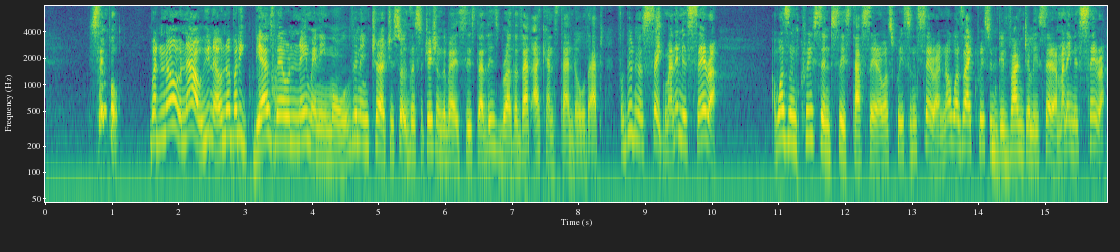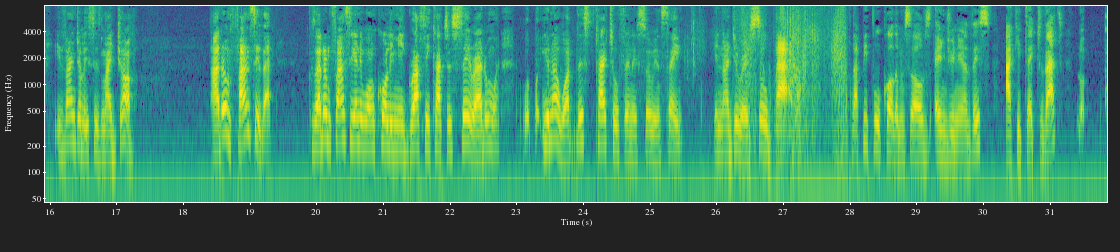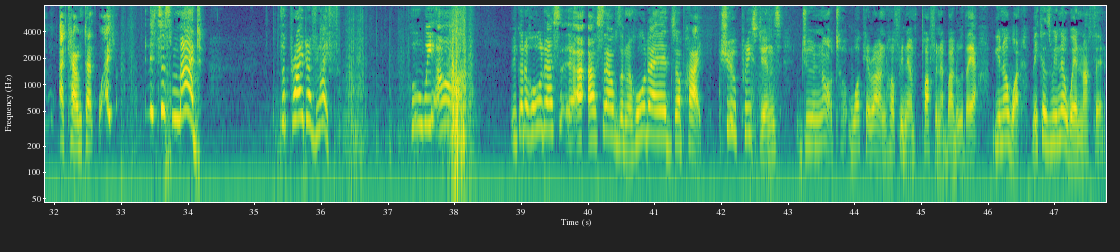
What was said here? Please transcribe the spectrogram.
Simple. But no, now, you know, nobody bears their own name anymore. Even in church, so the situations about his sister, this brother, that, I can't stand all that. For goodness sake, my name is Sarah. I wasn't christened Sister Sarah, I was christened Sarah. Nor was I christened Evangelist Sarah. My name is Sarah. Evangelist is my job. I don't fancy that. Because I don't fancy anyone calling me graphic artist Sarah. I don't want. But you know what? This title thing is so insane. In Nigeria, it's so bad that people call themselves engineer this, architect that, look, accountant. Why? It's just mad. The pride of life. Who we are. We've got to hold us, uh, ourselves and hold our heads up high. True Christians do not walk around huffing and puffing about who they are. You know what? Because we know we're nothing.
